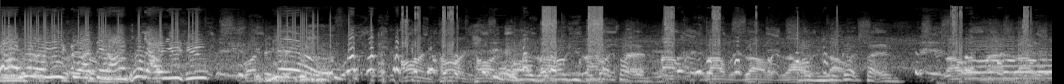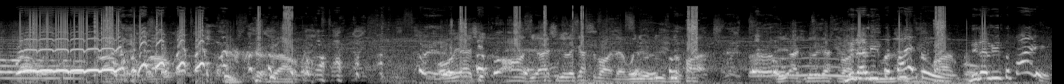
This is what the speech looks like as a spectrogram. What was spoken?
I'll put on YouTube out there. I'll put it on YouTube. Hard, hard, hard, How's hard. how's you forgot something? Loud it, loud loud How's it, you loud forgot it, something? loud it, man, loud it, loud. Oh, you actually, oh, you actually really guess about that when you were losing the fight. You actually guess Did I that lose the fight though? Did I lose the fight?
